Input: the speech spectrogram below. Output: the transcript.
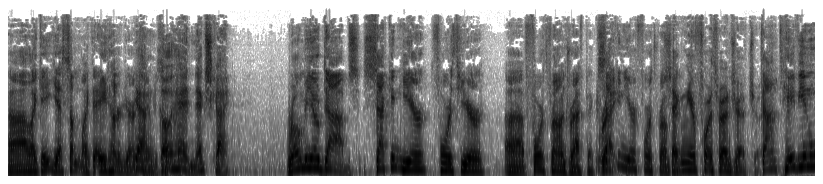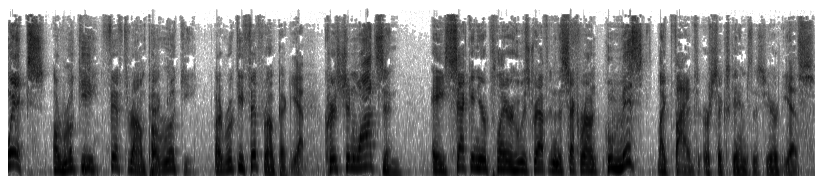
uh, like eight, yeah, something like that, eight hundred yards. Yeah. maybe, Go something like ahead. Next guy. Romeo Doubs, second year, fourth year, uh, fourth round draft pick. Right. Second year, fourth round Second pick. year, fourth round draft choice. Dontayvion Wicks, a rookie, fifth round pick. A rookie. A rookie fifth round pick. Yeah. Christian Watson, a second year player who was drafted in the second round, who missed like five or six games this year. Yes.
